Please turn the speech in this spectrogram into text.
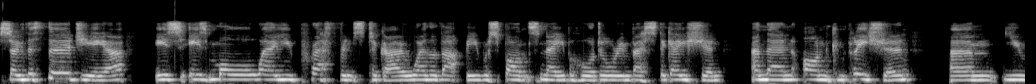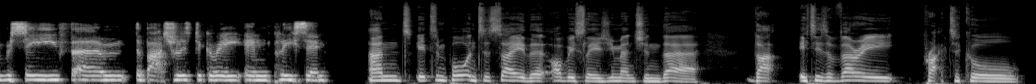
So the third year is is more where you preference to go, whether that be response, neighbourhood, or investigation. And then on completion, um, you receive um, the bachelor's degree in policing. And it's important to say that, obviously, as you mentioned there, that it is a very practical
